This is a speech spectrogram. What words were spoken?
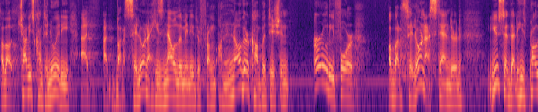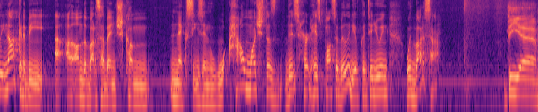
about Xavi's continuity at, at Barcelona. He's now eliminated from another competition early for a Barcelona standard. You said that he's probably not going to be uh, on the Barca bench come next season. How much does this hurt his possibility of continuing with Barca? The uh,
